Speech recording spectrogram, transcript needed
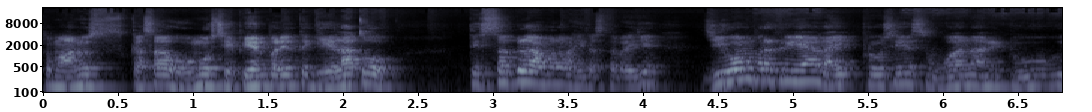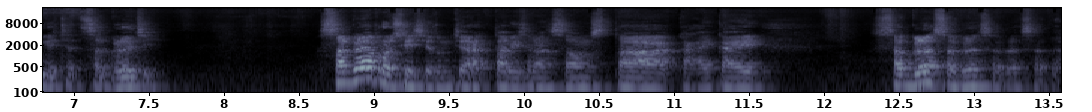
तो माणूस कसा होमोसेपियनपर्यंत गेला तो ते सगळं आम्हाला माहीत असलं पाहिजे. जीवन प्रक्रिया लाईफ प्रोसेस वन आणि टू याच्यात सगळंच आहे. सगळ्या प्रोसेस आहे तुमच्या रक्ताभिसरण संस्था काय काय सगळं सगळं सगळं सगळं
